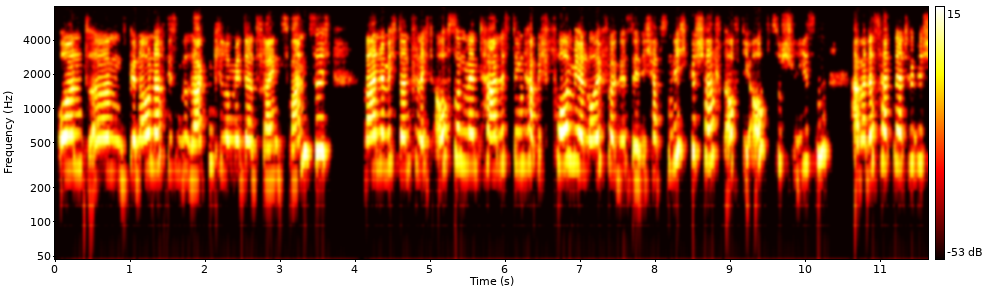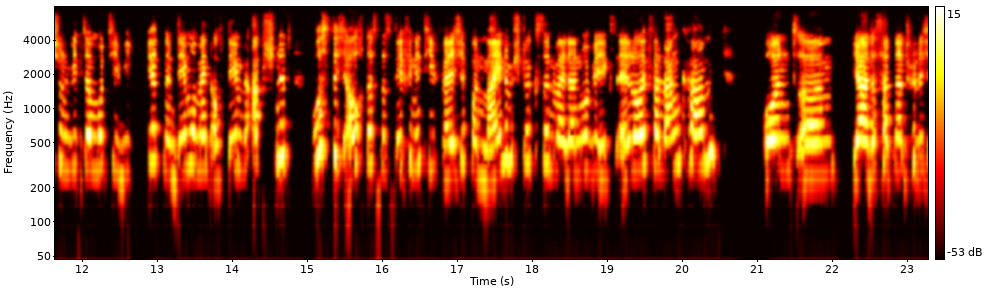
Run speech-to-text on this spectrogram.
Und ähm, genau nach diesem besagten Kilometer 23 war nämlich dann vielleicht auch so ein mentales Ding, habe ich vor mir Läufer gesehen. Ich habe es nicht geschafft, auf die aufzuschließen, aber das hat natürlich schon wieder motiviert. Und in dem Moment auf dem Abschnitt wusste ich auch, dass das definitiv welche von meinem Stück sind, weil da nur WXL-Läufer lang kamen. Und ähm, ja, das hat natürlich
